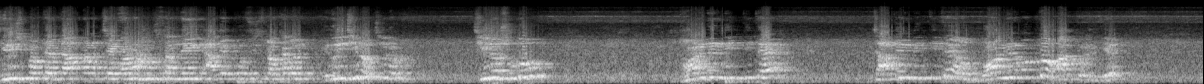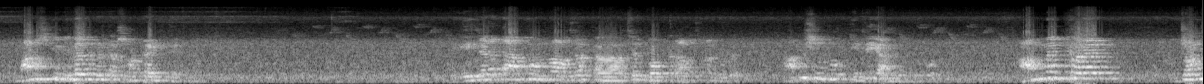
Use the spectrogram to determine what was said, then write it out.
জিনিসপত্রের দাম বাড়াচ্ছে, কর্মসংস্থান নেই, আগে পঁচিশ লক্ষ এগুলি ছিল ছিল না। ছিল শুধু ধর্মের ভিত্তিতে, জাতের ভিত্তিতে এবং বর্ণের মধ্যেও ভাগ করে দিয়ে মানুষকে বিভাজনের একটা সরকার দিতে এই জায়গাতে আমি অন্য আলোচনা, তারা আছেন, বক্তারা আলোচনা করবে আমি শুধু এটাই আলোচনা করব। আম্বেদকরের জন্ম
